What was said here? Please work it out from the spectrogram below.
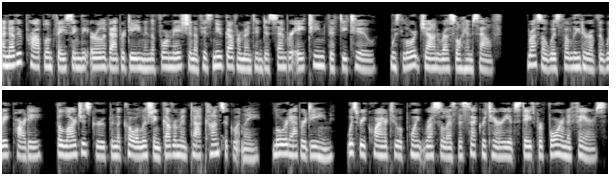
Another problem facing the Earl of Aberdeen in the formation of his new government in December 1852 was Lord John Russell himself. Russell was the leader of the Whig Party, the largest group in the coalition government. Consequently, Lord Aberdeen, was required to appoint Russell as the Secretary of State for Foreign Affairs,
